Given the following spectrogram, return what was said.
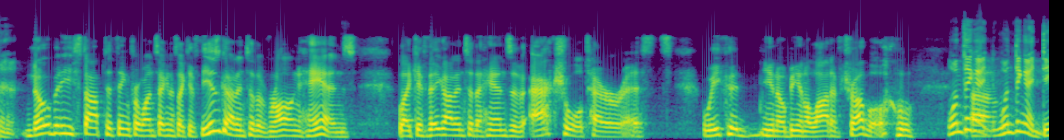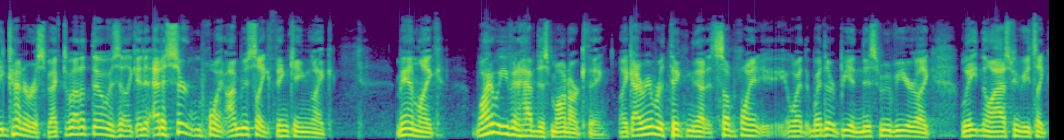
Nobody stopped to think for one second it's like if these got into the wrong hands like if they got into the hands of actual terrorists we could you know be in a lot of trouble. One thing I, uh, one thing I did kind of respect about it though is that like at a certain point I'm just like thinking like man, like, why do we even have this monarch thing? Like, I remember thinking that at some point, whether it be in this movie or like late in the last movie, it's like,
